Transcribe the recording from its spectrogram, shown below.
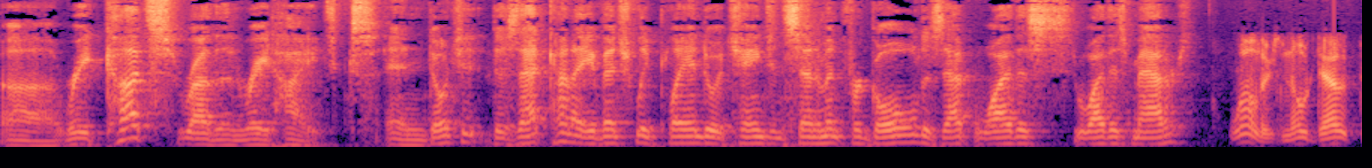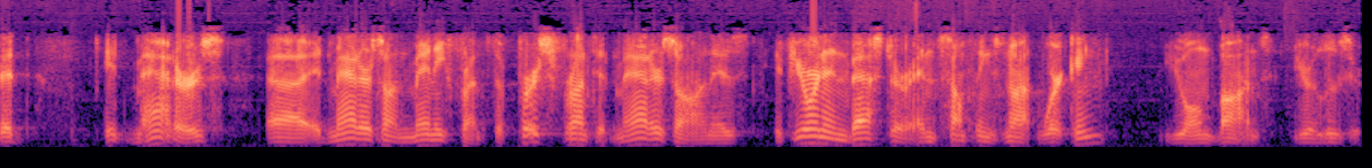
uh, rate cuts rather than rate hikes. And don't you? Does that kind of eventually play into a change in sentiment for gold? Is that why this why this matters? Well, there's no doubt that it matters. Uh, it matters on many fronts. The first front it matters on is if you're an investor and something's not working, you own bonds, you're a loser.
